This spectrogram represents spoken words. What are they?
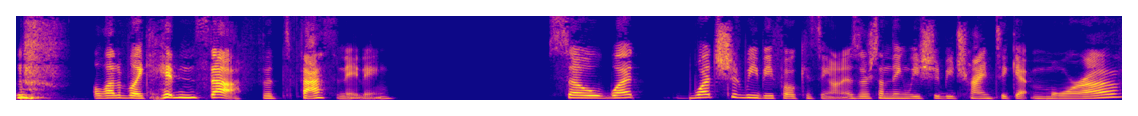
a lot of like hidden stuff. That's fascinating. So what what should we be focusing on? Is there something we should be trying to get more of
